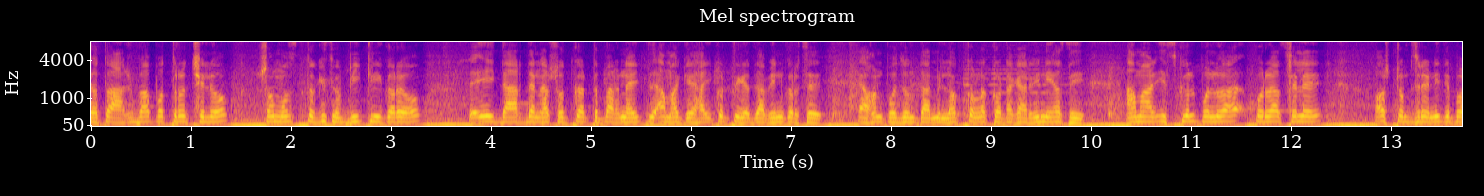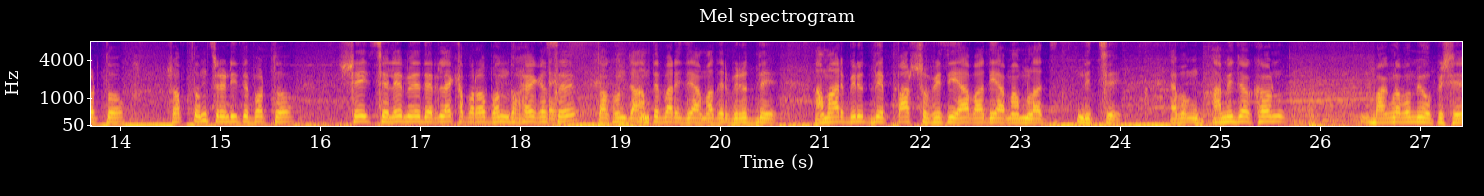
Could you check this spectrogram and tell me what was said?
যত আসবাবপত্র ছিল, সমস্ত কিছু বিক্রি করেও এই দাঁড় দেনা শোধ করতে পারে নাই, আমাকে হাইকোর্ট থেকে জামিন করেছে। এখন পর্যন্ত আমি লক্ষ লক্ষ টাকা ঋণে আছি। আমার স্কুল পড়ুয়া পড়ুয়া ছেলে অষ্টম শ্রেণীতে পড়তো, সপ্তম শ্রেণীতে পড়তো। সেই ছেলে মেয়েদের লেখাপড়া বন্ধ হয়ে গেছে। তখন জানতে পারি যে আমাদের বিরুদ্ধে, আমার বিরুদ্ধে পাঁচশো ফিসি, আবাদিয়া মামলা দিচ্ছে। এবং আমি যখন বাংলাভূমি অফিসে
